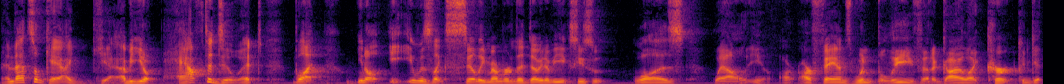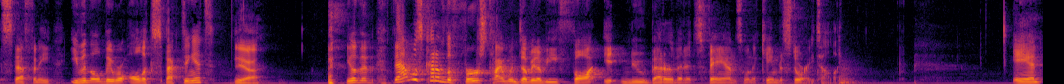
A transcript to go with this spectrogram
And that's okay, I get. I mean, you don't have to do it, but, you know, it, it was like silly. Remember the WWE excuse was, well, you know, our, our fans wouldn't believe that a guy like Kurt could get Stephanie, even though they were all expecting it. Yeah. You know, that, that was kind of the first time when WWE thought it knew better than its fans when it came to storytelling. And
